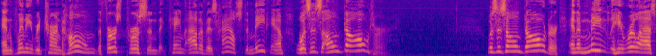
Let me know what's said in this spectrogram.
And when he returned home, the first person that came out of his house to meet him was his own daughter. Was his own daughter. And immediately he realized,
